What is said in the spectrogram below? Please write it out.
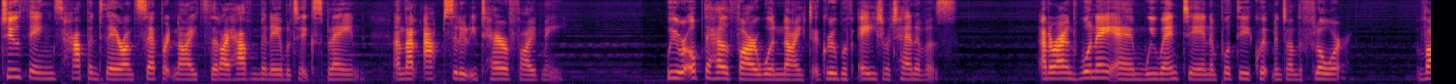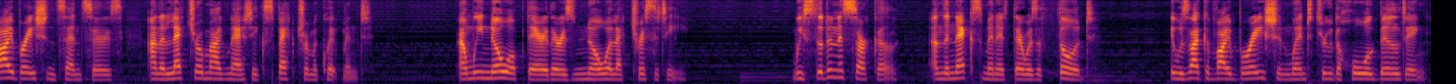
Two things happened there on separate nights that I haven't been able to explain, and that absolutely terrified me. We were up the Hellfire one night, a group of eight or ten of us. At around 1am, we went in and put the equipment on the floor vibration sensors and electromagnetic spectrum equipment. And we know up there there is no electricity. We stood in a circle, and the next minute there was a thud. It was like a vibration went through the whole building,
